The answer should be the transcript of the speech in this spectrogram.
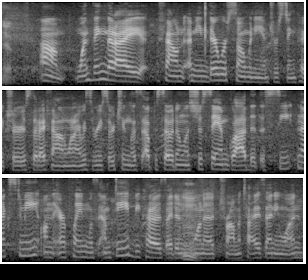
yeah. Um, one thing that I found, I mean, there were so many interesting pictures that I found when I was researching this episode, and let's just say I'm glad that the seat next to me on the airplane was empty because I Mm. didn't want to traumatize anyone.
